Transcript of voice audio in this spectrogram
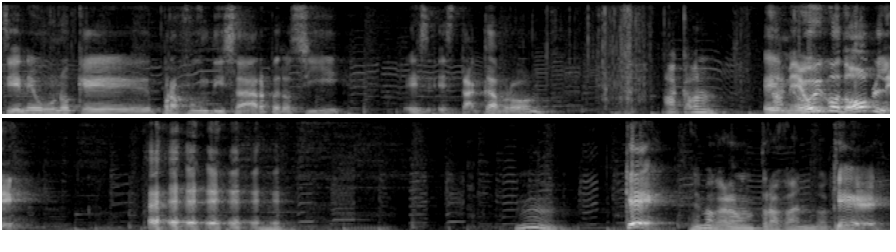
tiene uno que profundizar, pero sí es- está cabrón. Ah, cabrón. Eh, Ah, me cabrón. oigo doble. Mm, ¿Qué? ya me agarraron tragando aquí. ¿Qué?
